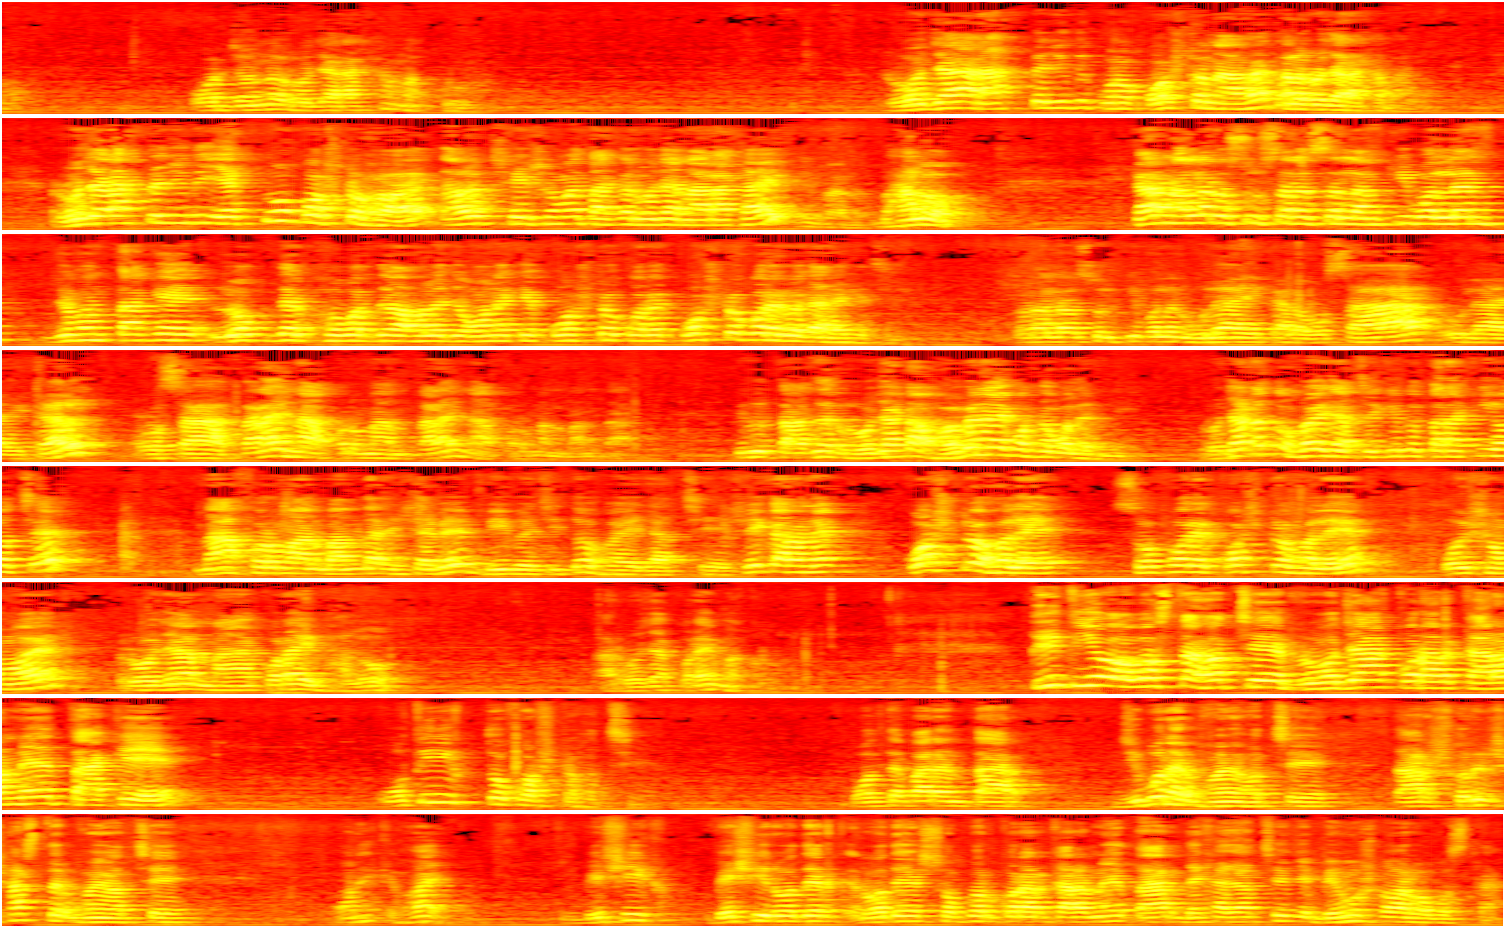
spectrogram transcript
ওর জন্য রোজা রাখা মাকরু। রোজা রাখতে যদি কোনো কষ্ট না হয় তাহলে রোজা রাখা ভালো। রোজা রাখতে যদি একটুও কষ্ট হয় তাহলে সেই সময় তাকে রোজা না রাখাই ভালো। কারণ আল্লাহ রসুল সাল্লাম কি বললেন? যখন তাকে লোকদের খবর দেওয়া হলো যে অনেকে কষ্ট করে কষ্ট করে রোজা রেখেছে। আল্লাহ রসুল কি বলেন উলাইকাল ওসাদ উলাইকাল ওসাদ তারাই না ফরমান তারাই না ফরমান বান্দা। কিন্তু তাদের রোজাটা হবে না কথা বলেননি। রোজাটা তো হয়ে যাচ্ছে, কিন্তু তারা কি হচ্ছে? না ফরমান বান্দা হিসেবে বিবেচিত হয়ে যাচ্ছে। সেই কারণে কষ্ট হলে, সফরে কষ্ট হলে ওই সময় রোজা না করাই ভালো, আর রোজা করাই মাকরু। তৃতীয় অবস্থা হচ্ছে, রোজা করার কারণে তাকে অতিরিক্ত কষ্ট হচ্ছে। বলতে পারেন তার জীবনের ভয় হচ্ছে তার শরীর স্বাস্থ্যের ভয় হচ্ছে। অনেকে হয় বেশি বেশি রোদের রোদে সফর করার কারণে তার দেখা যাচ্ছে যে বেহুশ হওয়ার অবস্থা।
